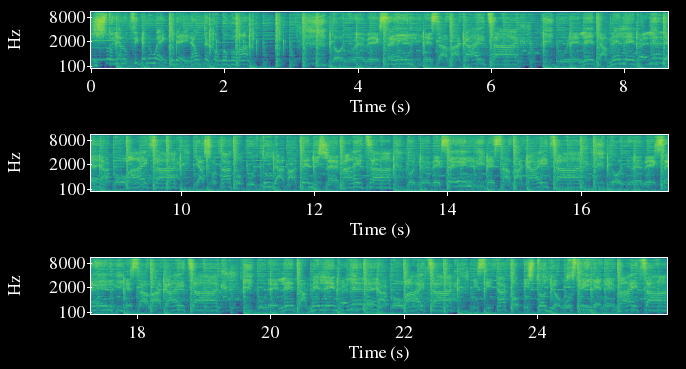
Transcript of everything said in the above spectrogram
Historian utzi genuen gure irauteko gogoa. Doinuebek zein ez abakaitzak Gure leta mele, letako baitzak Jasotako kultura baten isle maitza Doinuebek zein ez abakaitzak Doinuebek zein ez abakaitzak Gure leta mele, letako baitzak. Bizitako historio guztien emaitza.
